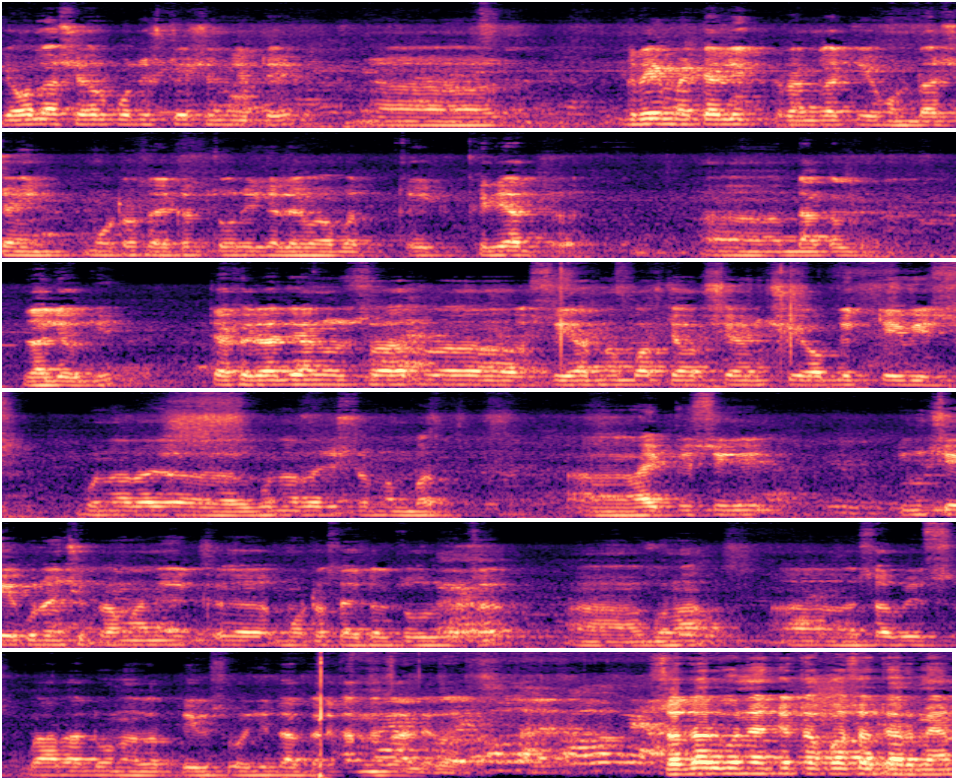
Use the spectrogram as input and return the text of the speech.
येवला शहर पोलीस स्टेशन येथे ग्रे मेटॅलिक रंगाची होंडा शाईन मोटरसायकल चोरी केल्याबाबत एक फिर्याद दाखल झाली होती. त्या फिर्यादीनुसार सी आर नंबर चारशे ऐंशी ऑब्लिक तेवीस गुन्हा र- गुन्हा register number. I P C तीनशे एकोणऐंशी प्रमाणे एक मोटरसायकल चोरीचा गुन्हा सव्वीस बारा दोन हजार तेवीस रोजी दाखल करण्यात आलेला होता सदर गुन्ह्याच्या तपासादरम्यान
